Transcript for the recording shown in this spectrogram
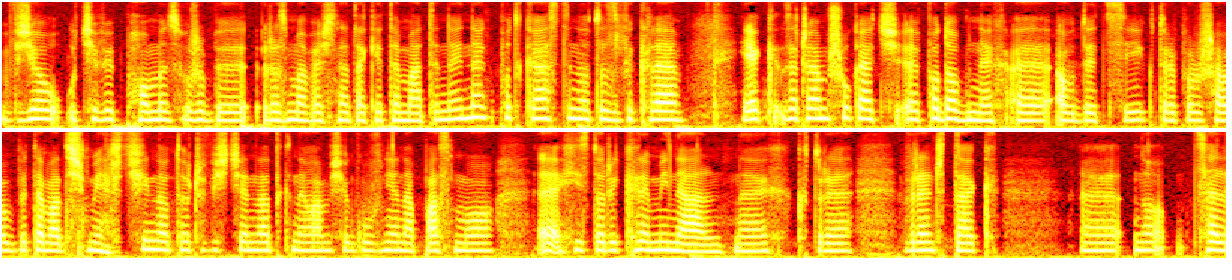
wziął u ciebie pomysł, żeby rozmawiać na takie tematy? No jednak podcasty, no to zwykle, jak zaczęłam szukać e, podobnych e, audycji, które poruszałyby temat śmierci, no to oczywiście natknęłam się głównie na pasmo historii kryminalnych, które wręcz tak no, ce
